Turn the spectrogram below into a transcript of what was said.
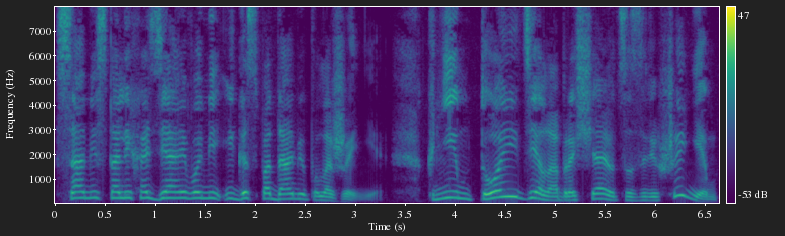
сами стали хозяевами и господами положения. К ним то и дело обращаются за решением,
